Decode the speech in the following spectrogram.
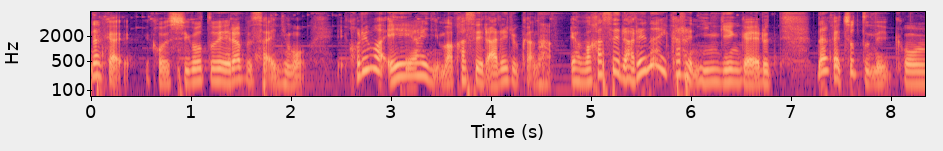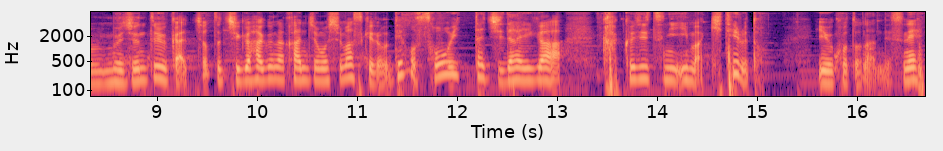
なんかこう仕事を選ぶ際にもこれは AI に任せられるかな？いや任せられないから人間がやる。なんかちょっとねこう矛盾というかちょっとちぐはぐな感じもしますけどでもそういった時代が確実に今来てるということなんですね。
